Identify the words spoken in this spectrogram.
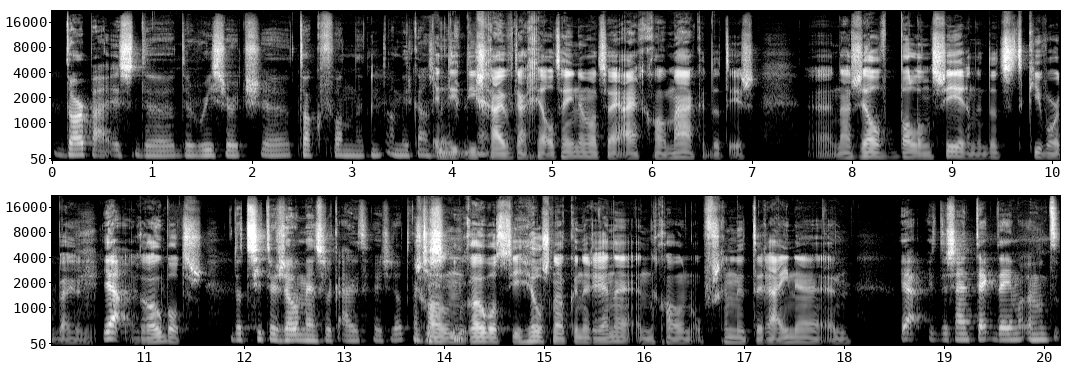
DARPA is de, de research eh, tak van het Amerikaanse En die, leger. die Ja. schuiven daar geld heen. En wat zij eigenlijk gewoon maken, dat is eh naar zelfbalancerende. Dat is het keyword bij hun. Ja, Robots. dat ziet er zo menselijk uit, weet je dat? Dus je gewoon ziet- robots die heel snel kunnen rennen en gewoon op verschillende terreinen. En Ja, er zijn tech demo. Want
